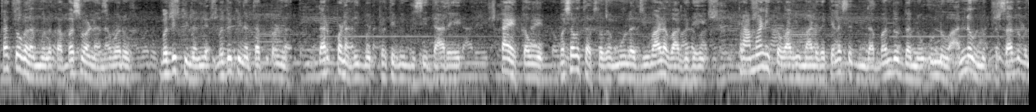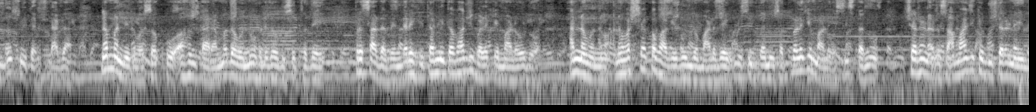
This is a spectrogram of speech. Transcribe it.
ತತ್ವಗಳ ಮೂಲಕ ಬಸವಣ್ಣನವರು ಬದುಕಿನಲ್ಲಿ ಬದುಕಿನ ತರ್ಪಣ ದರ್ಪಣದಿಂದ ಪ್ರತಿಬಿಂಬಿಸಿದ್ದಾರೆ. ಕಾಯಕವು ಬಸವ ತತ್ವದ ಮೂಲ ಜೀವಾಳವಾಗಿದೆ. ಪ್ರಾಮಾಣಿಕವಾಗಿ ಮಾಡಿದ ಕೆಲಸದಿಂದ ಬಂದುದನ್ನು ಉಣ್ಣುವ ಅನ್ನವನ್ನು ಪ್ರಸಾದವೆಂದು ಸ್ವೀಕರಿಸಿದಾಗ ನಮ್ಮಲ್ಲಿರುವ ಸೊಕ್ಕು, ಅಹಂಕಾರ, ಮದವನ್ನು ಹೊಡೆದೋಡಿಸುತ್ತದೆ. ಪ್ರಸಾದವೆಂದರೆ ಹಿತಮಿತವಾಗಿ ಬಳಕೆ ಮಾಡುವುದು. ಅನ್ನವನ್ನು ಅನವಶ್ಯಕವಾಗಿ ಒಂದು ಮಾಡದೆ ಉಳಿಸಿದ್ದನ್ನು ಸದ್ಬಳಕೆ ಮಾಡುವ ಶಿಸ್ತನ್ನು ಶರಣರ ಸಾಮಾಜಿಕ ವಿತರಣೆಯಿಂದ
